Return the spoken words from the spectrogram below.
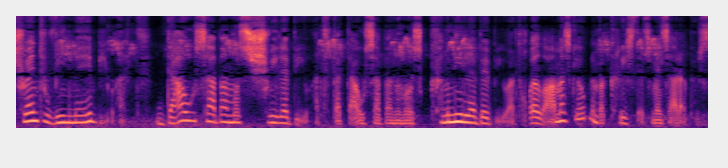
ჩვენ თუ ვინმეები ვართ დაუსაბამოს შვილები ვართ და დაუსაბამოს ქმნილებები ვართ. ყველა ამას გეუბნება ქრისტეც მეც არაფერს.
